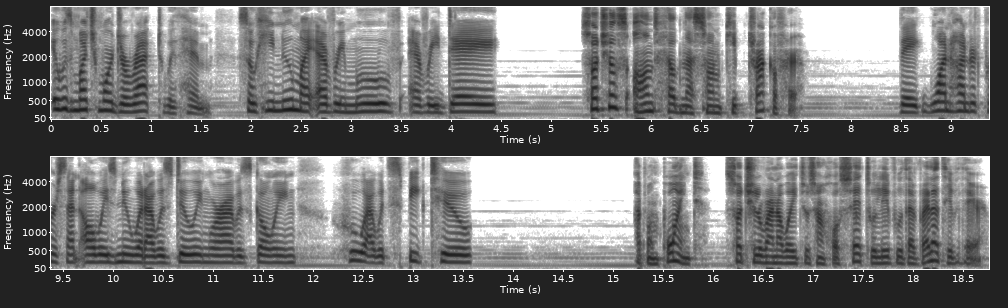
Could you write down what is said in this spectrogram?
it was much more direct with him. So he knew my every move, every day. Sochil's aunt helped Naasón keep track of her. They 100% always knew what I was doing, where I was going, who I would speak to. At one point, Sochil ran away to San Jose to live with a relative there.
